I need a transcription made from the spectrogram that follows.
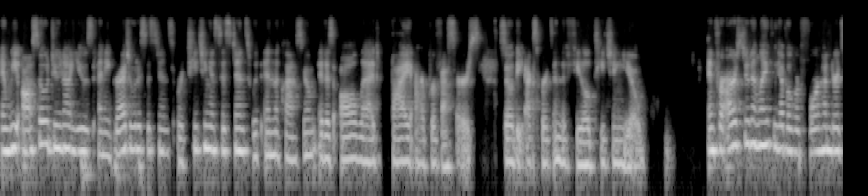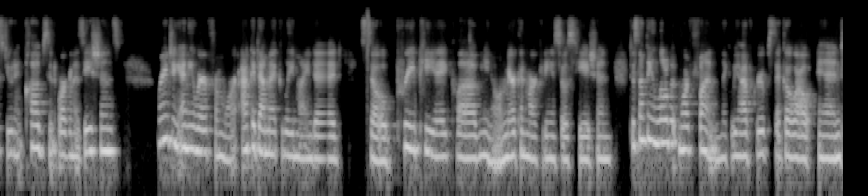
And we also do not use any graduate assistants or teaching assistants within the classroom. It is all led by our professors. So the experts in the field teaching you. And for our student life, we have over 400 student clubs and organizations ranging anywhere from more academically minded, so pre-PA club, you know, American Marketing Association, to something a little bit more fun. Like we have groups that go out and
